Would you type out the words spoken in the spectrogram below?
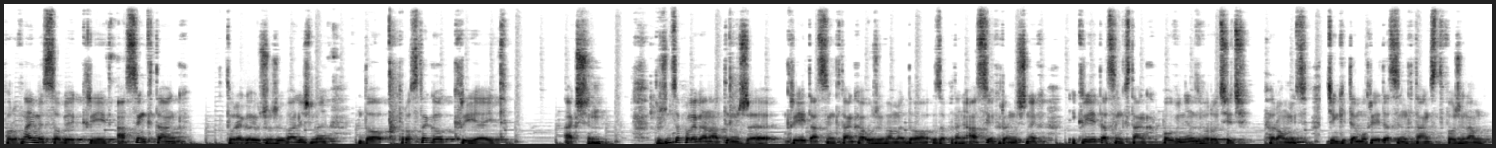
porównajmy sobie Create Async Tank, którego już używaliśmy, do prostego Create Action. Różnica polega na tym, że Create Async Tanka używamy do zapytań asynchronicznych i Create Async Tank powinien zwrócić promise. Dzięki temu Create Async Tank stworzy nam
